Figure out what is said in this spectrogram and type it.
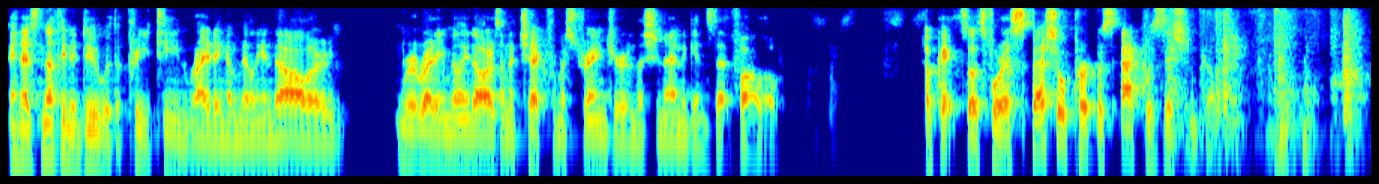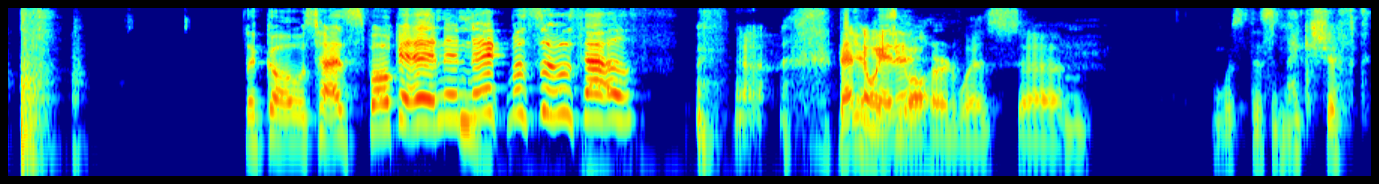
and has nothing to do with a preteen writing a million dollars writing a million dollars on a check from a stranger and the shenanigans that follow. Okay, so it's for a special purpose acquisition company. The ghost has spoken in Nick Masu's house. that You okay noise you all heard was um was this makeshift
